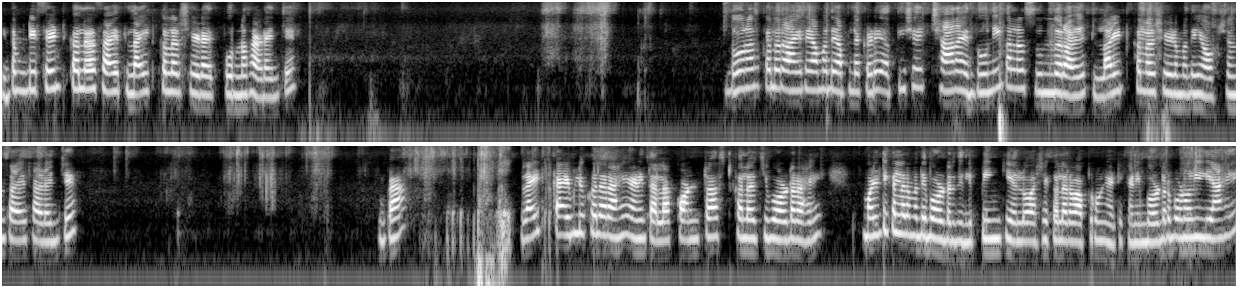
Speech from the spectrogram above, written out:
एकदम डिसेंट कलर्स आहेत. लाइट कलर शेड आहेत पूर्ण साड्यांचे. दोनच कलर आहेत यामध्ये आपल्याकडे. अतिशय छान आहेत. दोन्ही कलर सुंदर आहेत. लाइट कलर शेडमध्ये हे ऑप्शन्स आहेत साड्यांचे. बघा. लाइट स्काय ब्ल्यू कलर आहे आणि त्याला कॉन्ट्रास्ट कलरची बॉर्डर आहे. मल्टी कलरमध्ये बॉर्डर दिली. पिंक येलो असे कलर वापरून या ठिकाणी बॉर्डर बनवलेली आहे.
